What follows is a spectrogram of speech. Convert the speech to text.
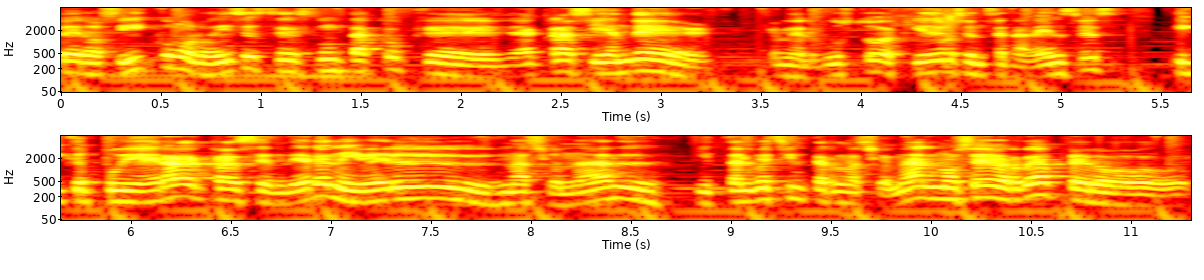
pero sí, como lo dices, es un taco que ya trasciende en el gusto aquí de los ensenadenses y que pudiera trascender a nivel nacional y tal vez internacional, no sé, ¿verdad? Pero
